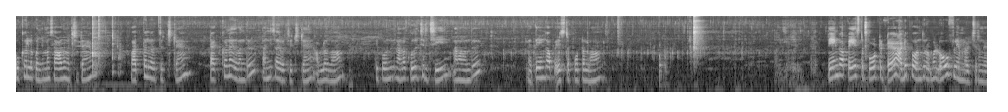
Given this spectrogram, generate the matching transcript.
குக்கரில் கொஞ்சமாக சாதம் வச்சுட்டேன். வத்தல் வறுத்து வச்சுட்டேன். டக்குன்னு இது வந்து தண்ணி சாறு வச்சு வச்சுட்டேன். அவ்வளோதான் இப்போ வந்து நல்லா கொதிச்சிருச்சு. நம்ம வந்து இந்த தேங்காய் பேஸ்ட்டை போட்டுடலாம். தேங்காய் பேஸ்ட்டு போட்டுட்டு அடுப்பை வந்து ரொம்ப லோ ஃப்ளேமில் வச்சுருங்க.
